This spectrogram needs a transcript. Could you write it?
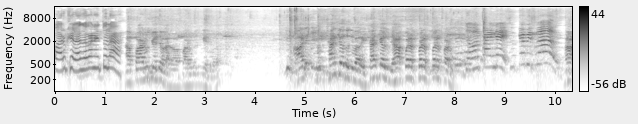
पारू खेळायचं का नाही तुला? हा पाडू खेळतो बघा पाडू खेळतो बघा. अरे छान खेळत होती बघा ही, छान खेळत होती. हा परत परत परत पाडू. हा.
